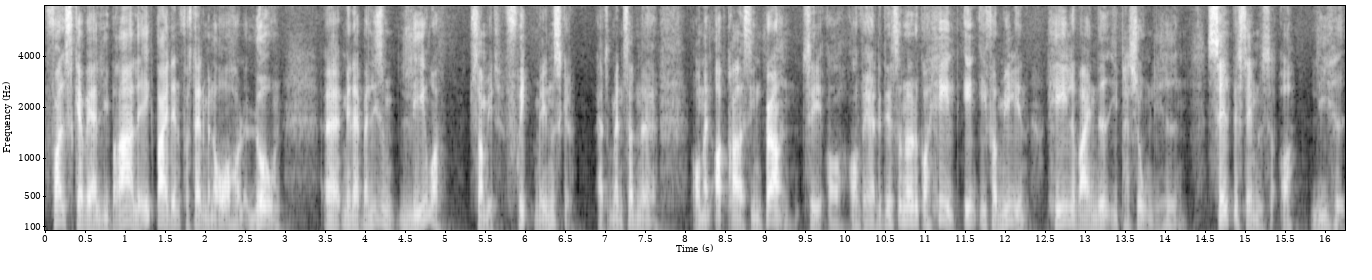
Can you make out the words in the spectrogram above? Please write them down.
Folk skal være liberale, ikke bare i den forstand, at man overholder loven, øh, men at man ligesom lever som et frit menneske. Altså man sådan, øh, og man opdrager sine børn til at, at være det. Det er sådan noget, der går helt ind i familien, hele vejen ned i personligheden. Selvbestemmelse og lighed.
